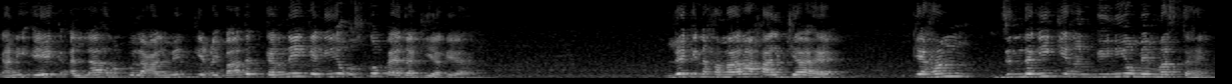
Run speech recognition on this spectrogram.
یعنی ایک اللہ رب العالمین کی عبادت کرنے کے لیے اس کو پیدا کیا گیا ہے۔ لیکن ہمارا حال کیا ہے کہ ہم زندگی کی رنگینیوں میں مست ہیں۔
